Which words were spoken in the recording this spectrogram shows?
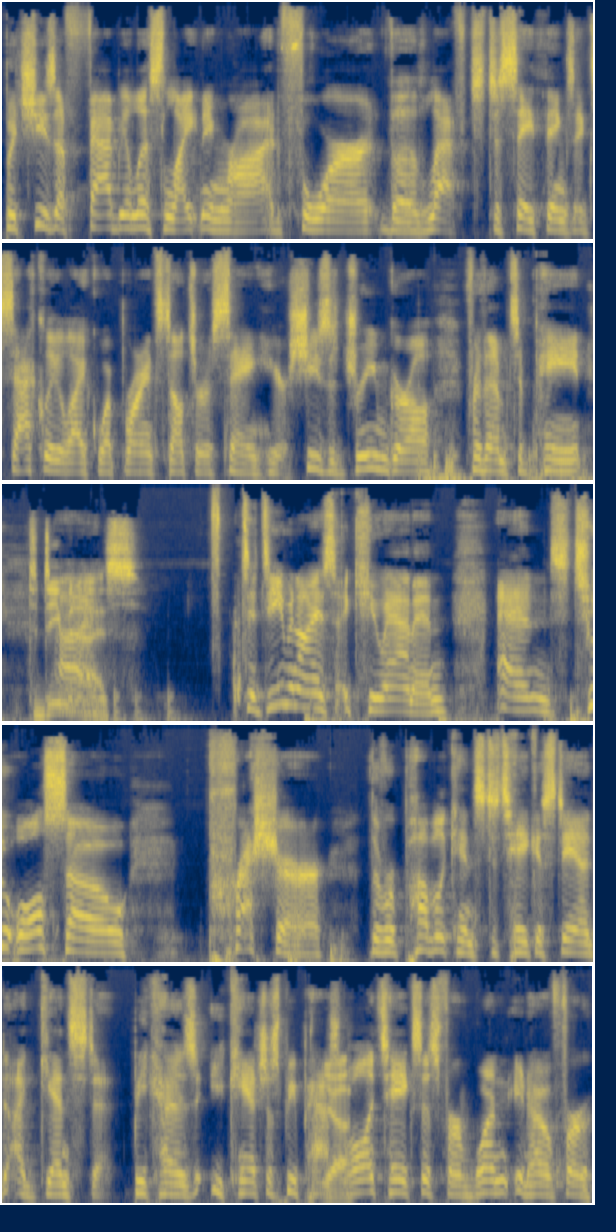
but she's a fabulous lightning rod for the left to say things exactly like what Brian Stelter is saying here. She's a dream girl for them to paint To uh, demonize. to demonize a QAnon and to also pressure the Republicans to take a stand against it because you can't just be passive. Yeah. All it takes is for one, you know, for,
